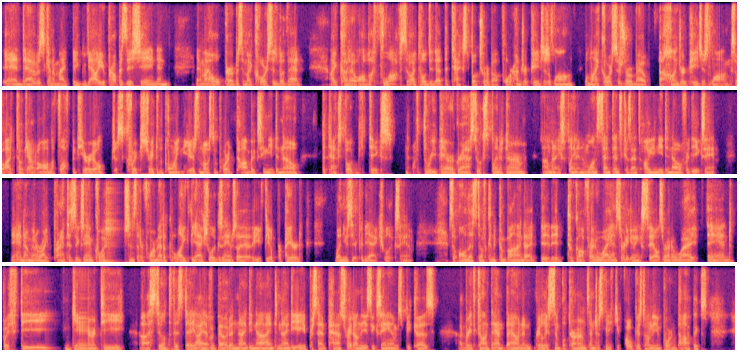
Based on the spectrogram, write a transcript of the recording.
And that was kind of my big value proposition. And, and my whole purpose of my courses was that I cut out all the fluff. So I told you that the textbooks were about 400 pages long. Well, my courses were about 100 pages long. So I took out all the fluff material, just quick, straight to the point. Here's the most important topics you need to know. The textbook takes you know, three paragraphs to explain a term. I'm going to explain it in one sentence because that's all you need to know for the exam. And I'm going to write practice exam questions that are formatted like the actual exam so that you feel prepared when you sit for the actual exam. So all that stuff kind of combined, I, it, it took off right away and started getting sales right away. And with the guarantee, uh, still to this day, I have about a 99 to 98% pass rate on these exams because I break the content down in really simple terms and just make you focused on the important topics.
